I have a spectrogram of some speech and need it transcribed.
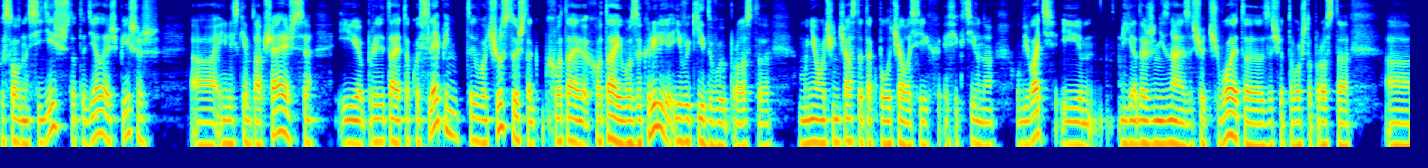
условно сидишь, что-то делаешь, пишешь а, или с кем-то общаешься, и прилетает такой слепень, ты его чувствуешь, так хватая, хватая его за крылья и выкидываю просто. Мне очень часто так получалось их эффективно убивать, и я даже не знаю, за счет чего это, за счет того, что просто э,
